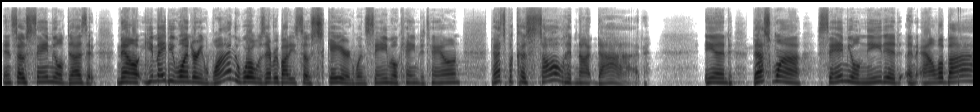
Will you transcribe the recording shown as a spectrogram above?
And so Samuel does it. Now, you may be wondering why in the world was everybody so scared when Samuel came to town? That's because Saul had not died. And that's why Samuel needed an alibi.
